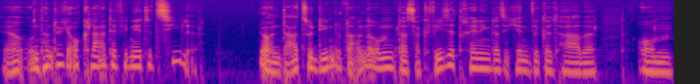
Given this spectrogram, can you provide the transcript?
Ja, und natürlich auch klar definierte Ziele. Ja, und dazu dient unter anderem das Akquise-Training, das ich entwickelt habe, um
